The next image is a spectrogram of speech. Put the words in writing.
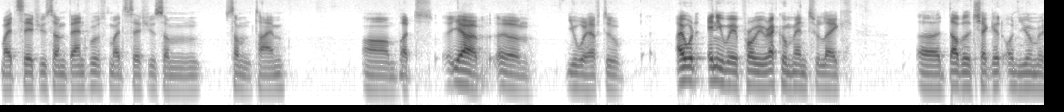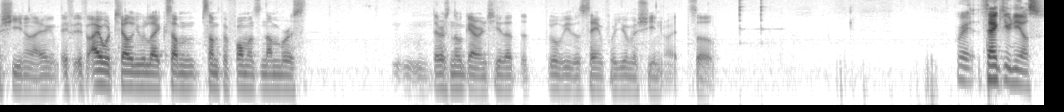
might save you some bandwidth, might save you some some time. Um, but yeah, um, you would have to. I would anyway probably recommend to like uh, double check it on your machine. Like if if I would tell you like some some performance numbers, there's no guarantee that it will be the same for your machine, right? So. Great, thank you, Niels.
